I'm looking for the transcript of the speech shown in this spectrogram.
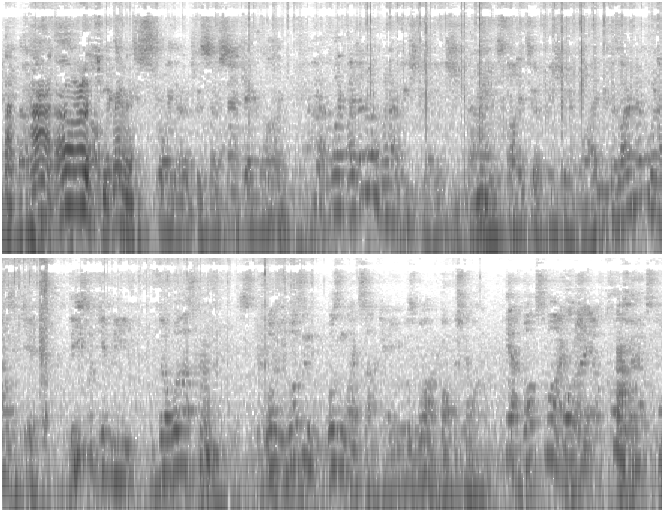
Tá, tá, ó, chique, mano. Yeah, like I don't know when I reached the age that I started to appreciate wine because I remember when I was a kid, these would give me the worst. Hmm. It wasn't wasn't like sake; it was wine, box wine. Yeah, box wine, well, right? Of course, oh, Yeah, that's fine.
